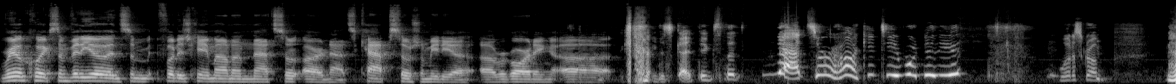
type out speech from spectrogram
real quick, some video and some footage came out on Nats so, or Nats Cap social media uh, regarding uh, this guy thinks that Nats are a hockey team. What an idiot! What a scrub.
